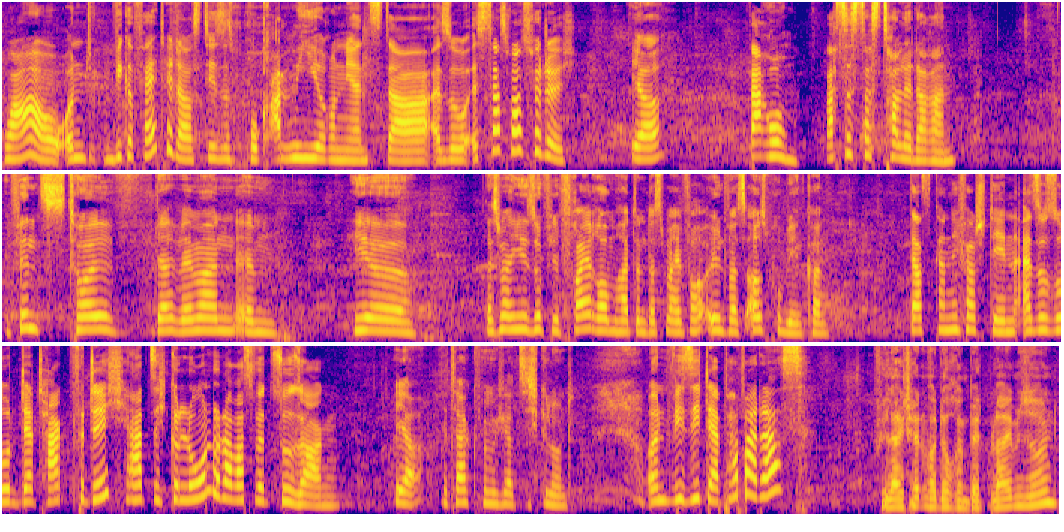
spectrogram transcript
Wow, und wie gefällt dir das, dieses Programmieren jetzt da? Also ist das was für dich? Ja, Warum? Was ist das Tolle daran? ich finde es toll, da, wenn man ähm, hier, dass man hier so viel Freiraum hat und dass man einfach irgendwas ausprobieren kann. Das kann ich verstehen. Also so der Tag für dich hat sich gelohnt oder was würdest du sagen? Ja, der Tag für mich hat sich gelohnt. Und wie sieht der Papa das? Vielleicht hätten wir doch im Bett bleiben sollen.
